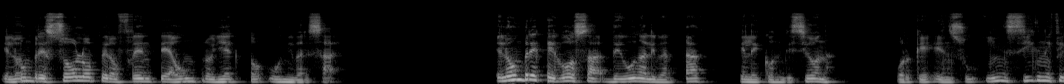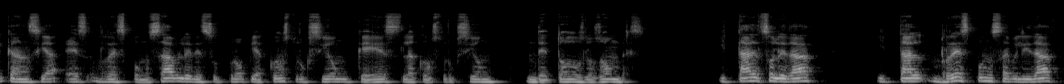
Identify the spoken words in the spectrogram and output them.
el hombre solo pero frente a un proyecto universal. El hombre que goza de una libertad que le condiciona, porque en su insignificancia es responsable de su propia construcción que es la construcción de todos los hombres. Y tal soledad y tal responsabilidad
